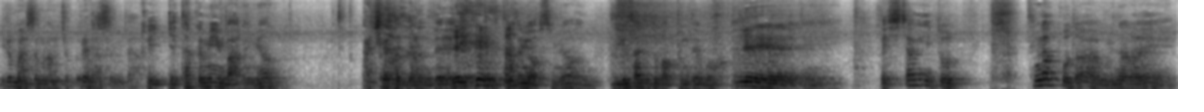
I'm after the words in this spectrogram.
이런 말씀을 한번 좀 꺼내봤습니다. 그 예탁금이 많으면 가치가. 되는데 예탁금이 없으면 이거 사기도 바쁜데 뭐 예. 예. 그러니까 시장이 또 생각보다 우리나라에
